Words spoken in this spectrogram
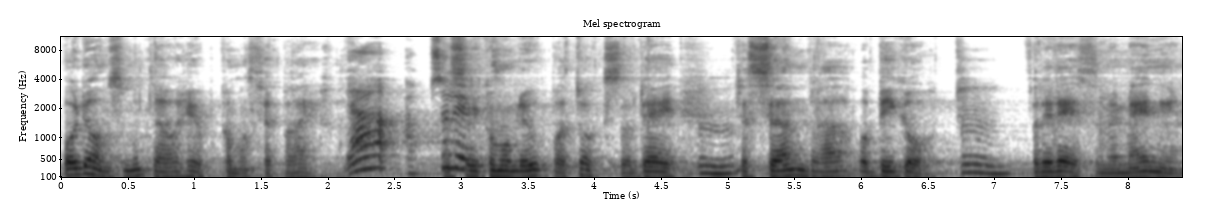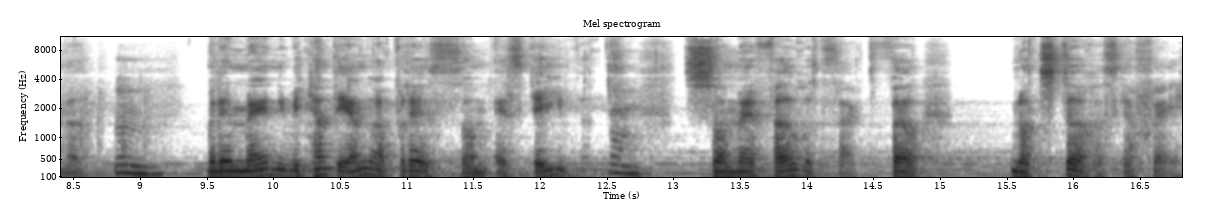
Och de som inte hör ihop kommer att separera. Ja, absolut. Alltså det kommer att bli uppåt också. Det, det söndrar och bygger upp. För det är det som är meningen nu. Men det är mening, vi kan inte ändra på det som är skrivet. Nej. Som är förutsagt. För något större ska ske.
